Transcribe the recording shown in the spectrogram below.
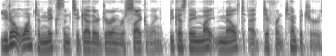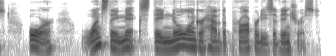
you don't want to mix them together during recycling because they might melt at different temperatures, or once they mix, they no longer have the properties of interest.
